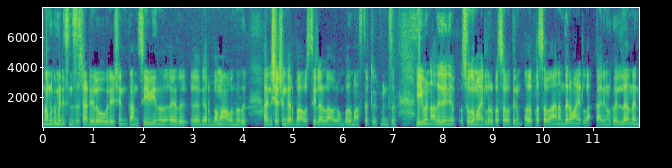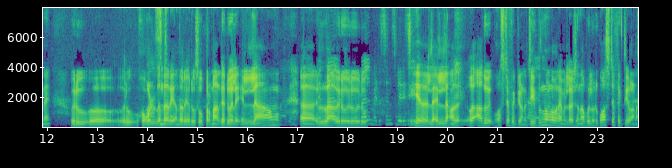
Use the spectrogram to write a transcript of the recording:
നമുക്ക് മെഡിസിൻസ് സ്റ്റാർട്ട് ചെയ്താൽ ഓവുലേഷൻ കൺസീവ് ചെയ്യുന്നത് അതായത് ഗർഭമാവുന്നത് അതിനുശേഷം ഗർഭാവസ്ഥയിലുള്ള ആ ഒരു ഒമ്പത് മാസത്തെ ട്രീറ്റ്മെന്റ്സ് ഈവൻ അത് കഴിഞ്ഞ് സുഖമായിട്ടുള്ളൊരു പ്രസവത്തിനും അത് പ്രസവാനന്തരമായിട്ടുള്ള കാര്യങ്ങൾക്കും എല്ലാം തന്നെ ഒരു ഒരു ഹോൾ എന്താ പറയുക എന്താ പറയുക ഒരു സൂപ്പർ മാർക്കറ്റ് പോലെ എല്ലാം ഉള്ള ഒരു ഒരു ഒരു ഏതല്ല എല്ലാം അത് അത് കോസ്റ്റ് എഫക്റ്റീവ് ആണ്. ചീപ്പ് എന്ന് നമ്മൾ പറയാൻ പറ്റില്ല പക്ഷെ എന്നാൽ പോലും ഒരു കോസ്റ്റ് എഫക്റ്റീവ് ആണ്.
